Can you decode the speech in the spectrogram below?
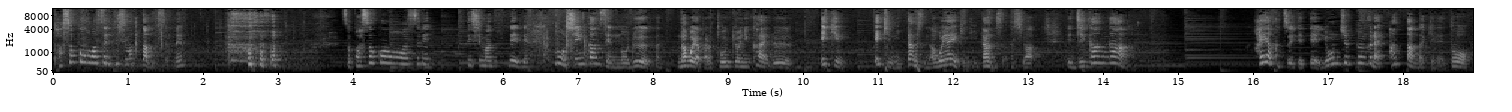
パソコンを忘れてしまったんですよね。そうパソコンを忘れてしまってでもう新幹線乗る名古屋から東京に帰る駅駅に行ったんです名古屋駅にいたんです私はで時間が早く着いてて40分くらいあったんだけれど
